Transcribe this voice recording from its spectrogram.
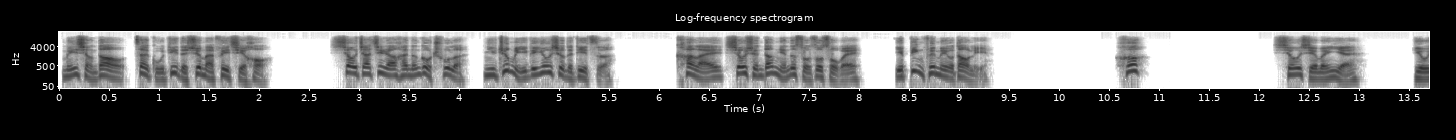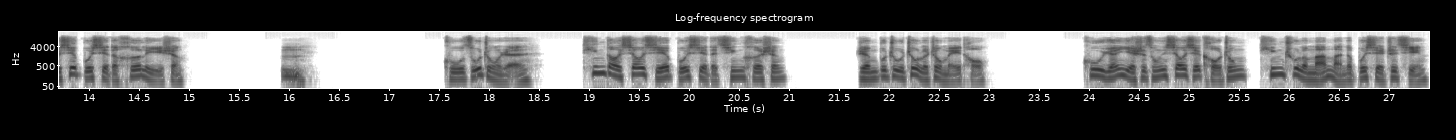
没想到在古帝的血脉废弃后，萧家竟然还能够出了你这么一个优秀的弟子。看来萧玄当年的所作所为也并非没有道理。”呵，萧邪闻言。有些不屑的喝了一声，嗯。古族众人听到萧邪不屑的轻喝声，忍不住皱了皱眉头。古元也是从萧邪口中听出了满满的不屑之情，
